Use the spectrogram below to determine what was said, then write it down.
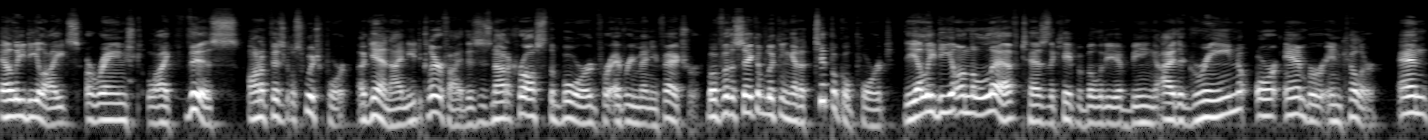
LED lights arranged like this on a physical switch port. Again, I need to clarify, this is not across the board for every manufacturer. But for the sake of looking at a typical port, the LED on the left has the capability of being either green or amber in color. And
